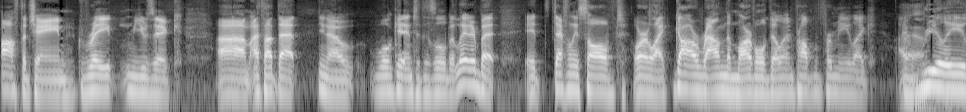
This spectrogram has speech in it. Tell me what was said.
off the chain. Great music. Um, I thought that you know we'll get into this a little bit later, but it definitely solved or like got around the Marvel villain problem for me. Like I really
